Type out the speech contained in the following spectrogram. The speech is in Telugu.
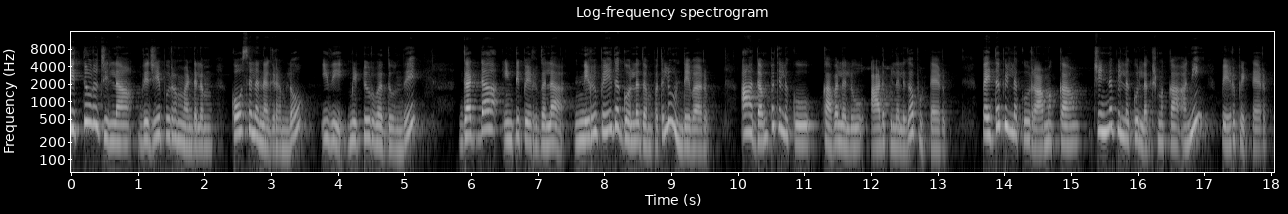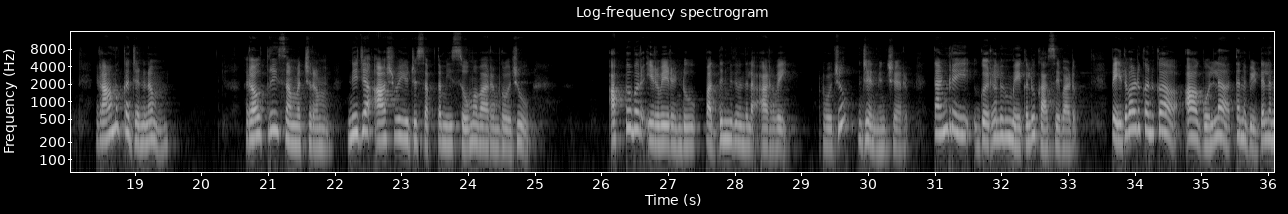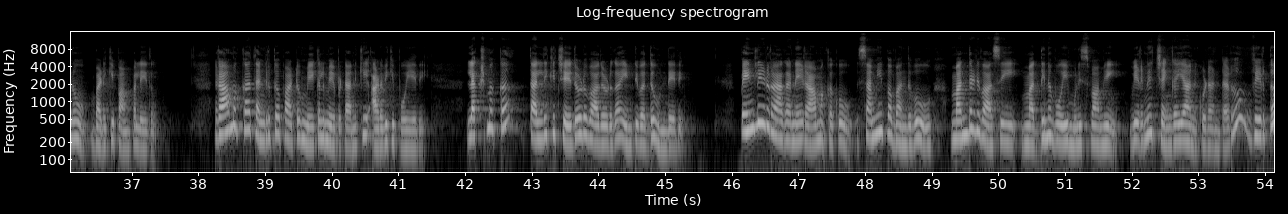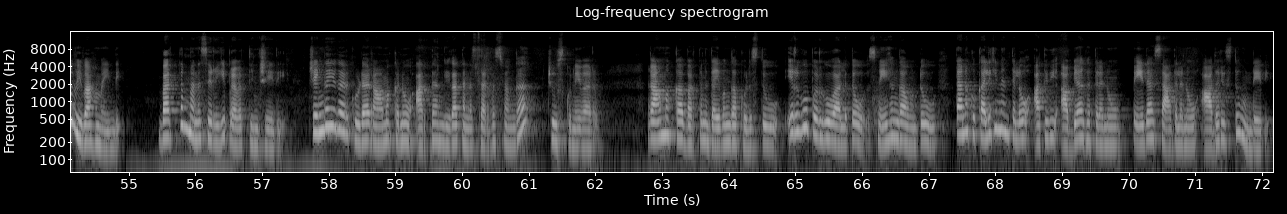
చిత్తూరు జిల్లా విజయపురం మండలం కోసల నగరంలో ఇది మిట్టూరు వద్ద ఉంది. గడ్డ ఇంటి పేరు గల నిరుపేద గొల్ల దంపతులు ఉండేవారు. ఆ దంపతులకు కవలలు ఆడపిల్లలుగా పుట్టారు. పెద్ద పిల్లకు రామక్క చిన్న పిల్లకు లక్ష్మక్క అని పేరు పెట్టారు. రామక్క జననం. రౌత్రి సంవత్సరం. నిజ ఆశ్వయుజ సప్తమి సోమవారం రోజు. అక్టోబర్ ఇరవై రెండు పద్దెనిమిది వందల అరవై రోజు జన్మించారు. తండ్రి గొర్రెలు మేకలు కాసేవాడు. పేదవాడు కనుక ఆ గొల్ల తన బిడ్డలను బడికి పంపలేదు. రామక్క తండ్రితో పాటు మేకలు మేపటానికి అడవికి పోయేది. లక్ష్మక్క తల్లికి చేదోడు వాదోడుగా ఇంటి వద్ద ఉండేది. పెండ్లీడు రాగానే రామక్కకు సమీప బంధువు మందడివాసి మద్దినబోయి మునిస్వామి వీరిని చెంగయ్య అని కూడా అంటారు. వీరితో వివాహమైంది. భర్త మనసెరిగి ప్రవర్తించేది. చెంగయ్య గారు కూడా రామక్కను అర్ధాంగిగా తన సర్వస్వంగా చూసుకునేవారు. రామక్క భర్తను దైవంగా కొలుస్తూ ఇరుగు పొరుగు వాళ్ళతో స్నేహంగా ఉంటూ తనకు కలిగినంతలో అతిథి అభ్యాగతలను పేద సాధలను ఆదరిస్తూ ఉండేది.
